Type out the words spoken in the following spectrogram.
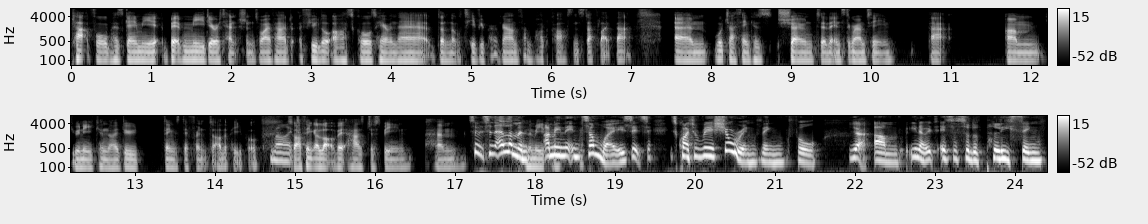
platform has gained me a bit of media attention. So I've had a few little articles here and there, done little TV programs and podcasts and stuff like that, um, which I think has shown to the Instagram team that I'm unique and I do things different to other people. Right. So I think a lot of it has just been um, So it's an element. I mean, in some ways, it's it's quite a reassuring thing for yeah, um, you know, it's it's a sort of policing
